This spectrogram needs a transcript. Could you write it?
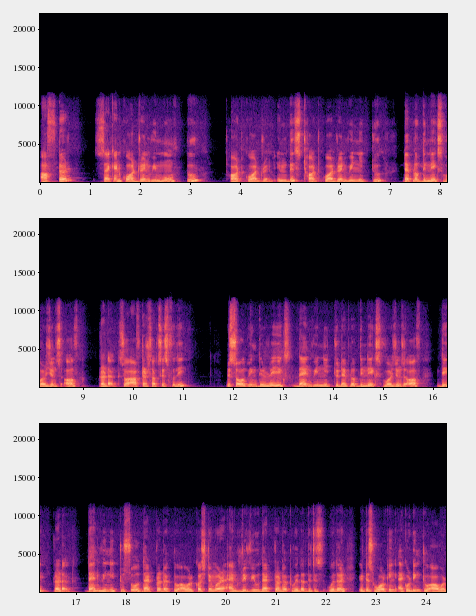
After second quadrant we move to third quadrant. In this third quadrant, we need to develop the next versions of product. So after successfully resolving the risks, then we need to develop the next versions of the product. Then we need to show that product to our customer and review that product whether it is whether it is working according to our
